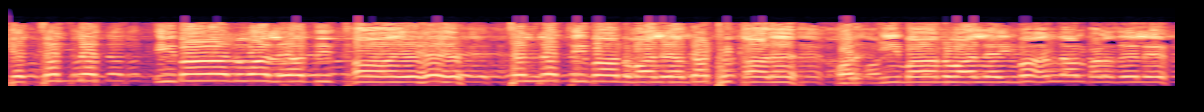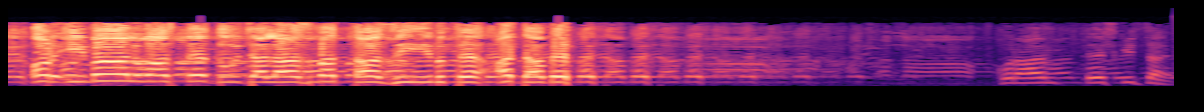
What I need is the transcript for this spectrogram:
کہ جنت ایمان والے دی تھائے جنت ایمان والے دا ٹھکانہ ہے۔ اور ایمان والے ایمان نال بڑھنے لے اور ایمان واسطے دوجا لازمت تعظیم تے ادب قرآن پیش کیتا ہے۔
